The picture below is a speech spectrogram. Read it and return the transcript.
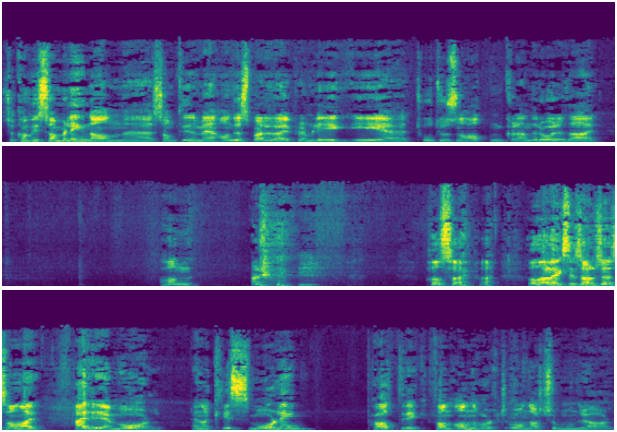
Så kan vi sammenligne han eh, samtidig med andre spillere i Premier League i eh, 2018, kalenderåret der. Han Han sa han Alexis Sanchez han har færre mål enn han Chris Smalling, Patrick van Anholt og Nacho Monreal.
